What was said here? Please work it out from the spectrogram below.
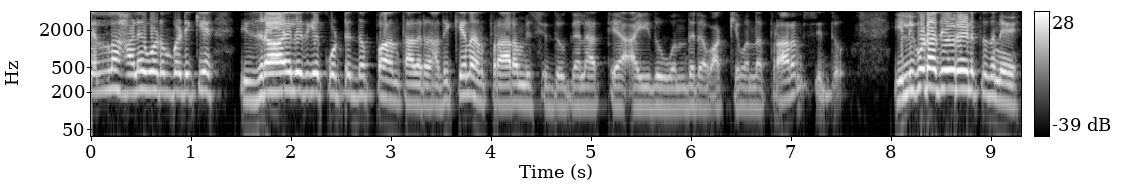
ಎಲ್ಲ ಹಳೆ ಒಡಂಬಡಿಕೆ ಇಸ್ರಾಯೇಲರಿಗೆ ಕೊಟ್ಟಿದ್ದಪ್ಪ ಅಂತ. ಆದರೆ ಅದಕ್ಕೆ ನಾನು ಪ್ರಾರಂಭಿಸಿದ್ದು ಗಲಾತ್ಯ ಐದು ಒಂದರ ವಾಕ್ಯವನ್ನು ಪ್ರಾರಂಭಿಸಿದ್ದು. ಇಲ್ಲಿ ಕೂಡ ದೇವರು ಹೇಳ್ತಿದ್ದಾನೆ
